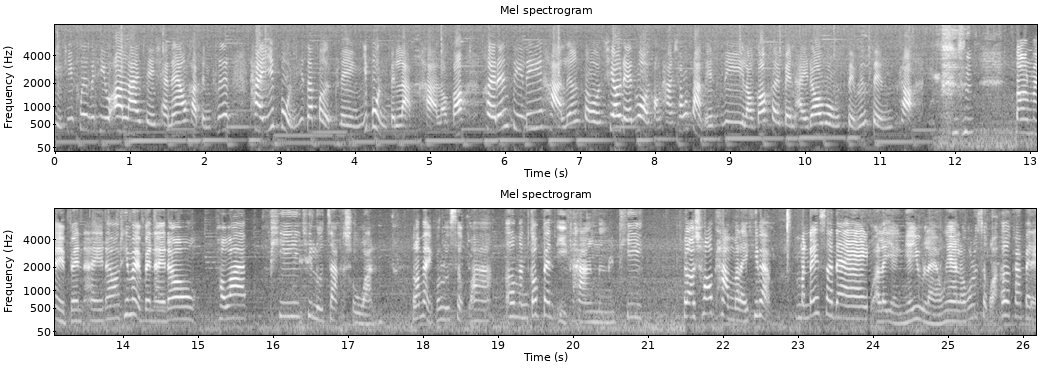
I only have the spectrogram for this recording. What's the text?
อยู่ที่คลื่นวิทยุออนไลน์ J Channel ค่ะ เป็นคลื่นไทยญี่ปุ่นที่จะเปิดเพลงญี่ปุ่นเป็นหลักค่ะ แล้วก็เคยเล่นซีรีส์ค่ะ เรื่อง Social Dead w o r d ของทางช่อง 3 SD แล้วก็เคยเป็นไอดอลวง Seven Sense ค่ะ ตอนใหม่เป็นไอดอลที่ใหม่เป็นไอดอลเพราะว่าพี่ที่รู้จักชวน แล้วใหม่ก็รู้สึกว่า เออมันก็เป็นอีกทางหนึ่งที่เราชอบทำอะไรที่แบบ มันได้แสดงอะไรอย่างเงี้ยอยู่แล้วไงเราก็รู้สึกว่าเออการเป็นไอ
